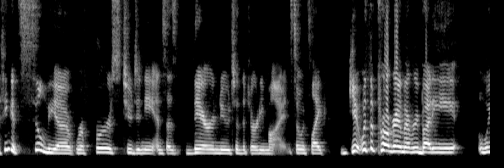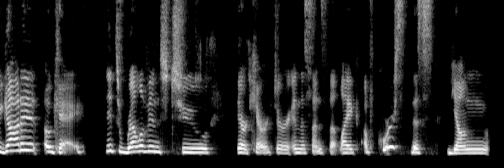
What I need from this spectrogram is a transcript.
I think it's Sylvia, refers to Denis and says they're new to the dirty mind. So it's like, get with the program, everybody. We got it. Okay. It's relevant to their character in the sense that, like, of course, this young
